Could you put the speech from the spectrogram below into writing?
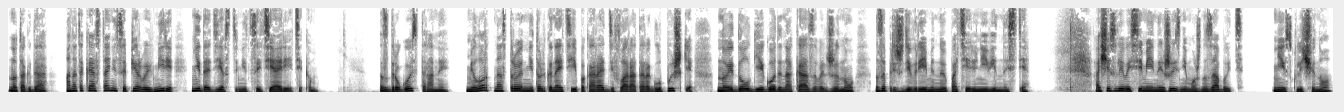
Но тогда она так и останется первой в мире недодевственницей-теоретиком. С другой стороны, Милорд настроен не только найти и покарать дефлоратора глупышки, но и долгие годы наказывать жену за преждевременную потерю невинности. О счастливой семейной жизни можно забыть. Не исключено,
